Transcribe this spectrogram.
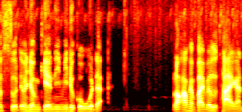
ตรสุดท่านผู้ชมเกมนี้มีทุกอาวุธอะลองเอาแคมไฟเวลสุดท้ายกัน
